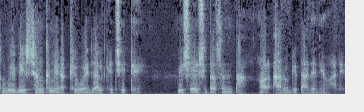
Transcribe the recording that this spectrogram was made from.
तो वे भी शंख में रखे हुए जल के छीटे विशेष प्रसन्नता और आरोग्यता देने वाले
